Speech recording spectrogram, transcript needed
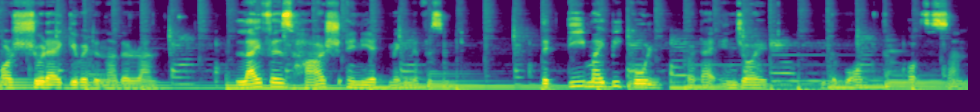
or should I give it another run? Life is harsh and yet magnificent. The tea might be cold, but I enjoy it with the warmth of the sun.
